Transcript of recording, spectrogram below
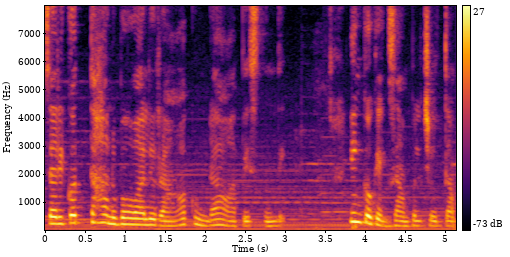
సరికొత్త అనుభవాలు రాకుండా ఆపేస్తుంది. ఇంకొక ఎగ్జాంపుల్ చూద్దాం.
